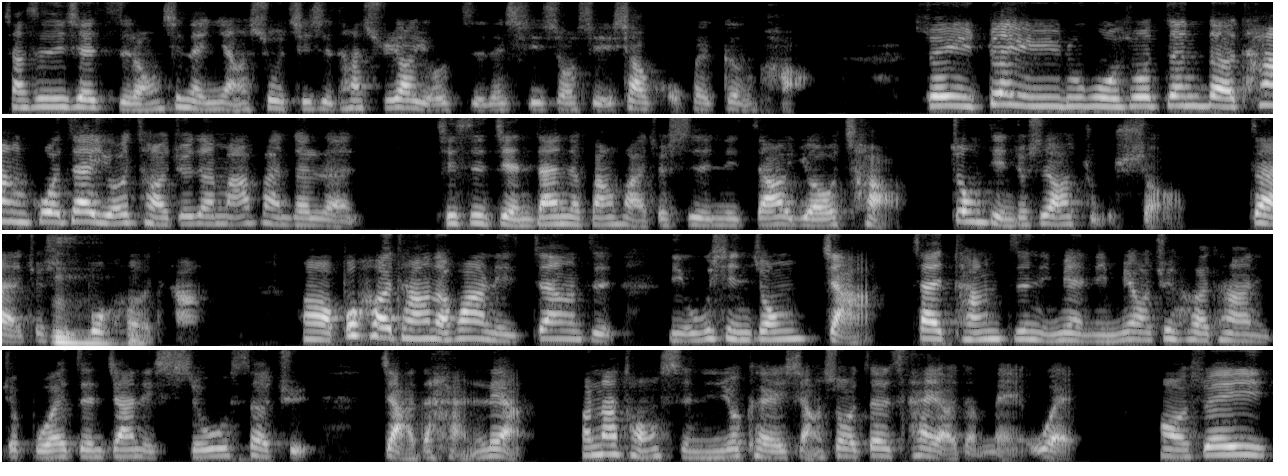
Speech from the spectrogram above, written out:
像是一些脂溶性的营养素，其实它需要油脂的吸收，其实效果会更好。所以对于如果说真的烫过再油炒觉得麻烦的人，其实简单的方法就是你只要油炒。重点就是要煮熟，再就是不喝汤、嗯、哦。不喝汤的话，你这样子，你无形中钾在汤汁里面，你没有去喝汤，你就不会增加你食物摄取钾的含量哦。那同时你就可以享受这菜肴的美味哦。所以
